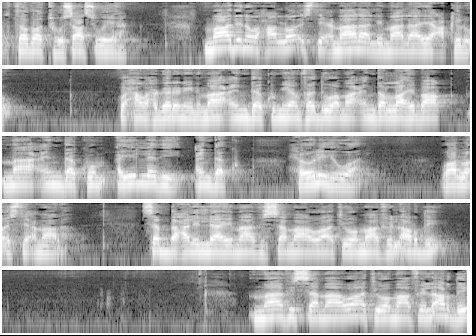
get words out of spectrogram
iqtadathu saas weeyaan. Maadina waxaa loo isticmaalaa lima laa yacqilu waxaan wax garanayn maa cindakum yanfadu wamaa cinda allahi baaq maa cindakum ay ladii cindakum xoolihii waay waa loo isticmaala sabaxa lilahi ma fi الsamaawaati wma fi اlardi maa fi الsamaawaati wma fi اlardi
